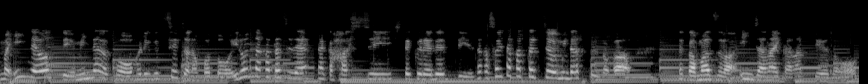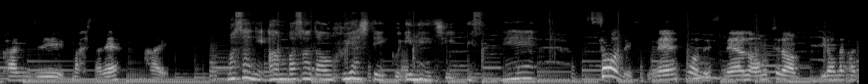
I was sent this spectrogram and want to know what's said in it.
まあ、いいんだよっていうみんながこう堀口製茶のことをいろんな形でなんか発信してくれるっていうなんかそういった形を生み出すのがなんかまずはいいんじゃないかなっていうのを感じましたね。はい、まさにアンバサダーを増やしていくイメージですよね。そうですね、そうですね。あのもちろんいろんな形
